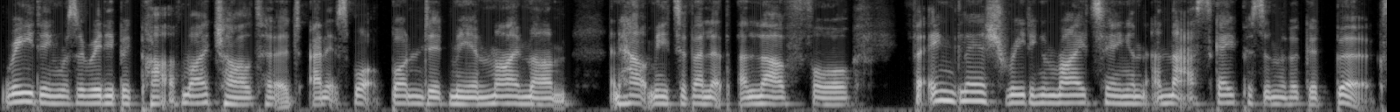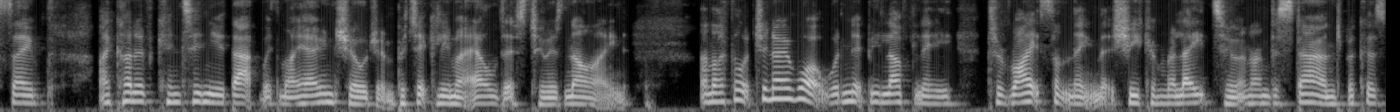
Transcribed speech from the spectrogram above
reading was a really big part of my childhood. And it's what bonded me and my mum and helped me develop a love for for English, reading and writing, and, and that escapism of a good book. So I kind of continued that with my own children, particularly my eldest, who is nine. And I thought, you know what? Wouldn't it be lovely to write something that she can relate to and understand? Because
